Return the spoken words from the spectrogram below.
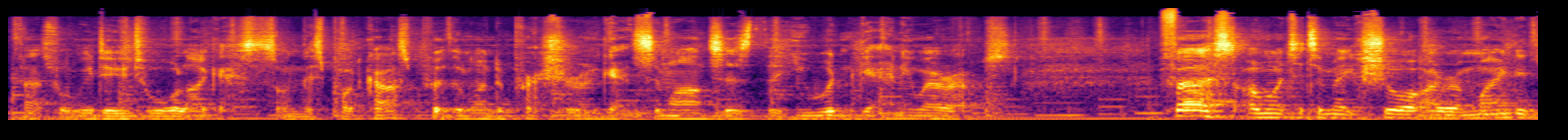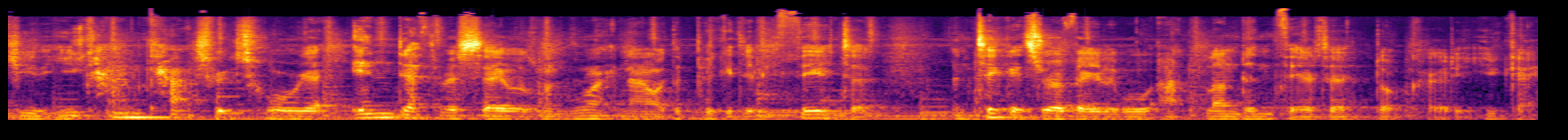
that's what we do to all our guests on this podcast put them under pressure and get some answers that you wouldn't get anywhere else. First, I wanted to make sure I reminded you that you can catch Victoria in Death of a Salesman right now at the Piccadilly Theatre, and tickets are available at londontheatre.co.uk.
